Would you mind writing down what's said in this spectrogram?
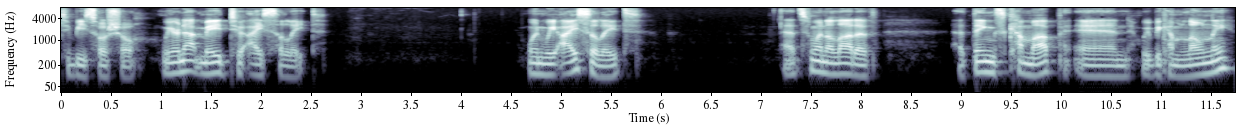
to be social. We are not made to isolate. When we isolate, that's when a lot of uh, things come up and we become lonely.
